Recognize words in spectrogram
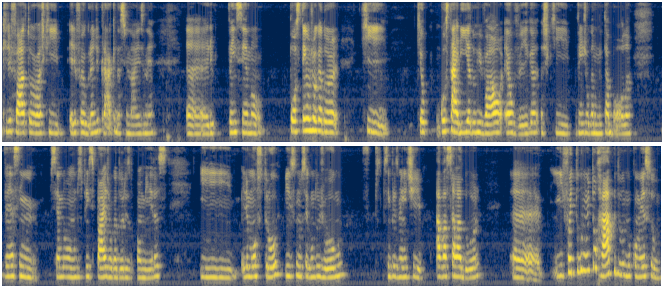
que de fato eu acho que ele foi o grande craque das finais, né? É, ele vem sendo. Pô, tem um jogador que, que eu gostaria do rival, é o Veiga. Acho que vem jogando muita bola. Vem, assim, sendo um dos principais jogadores do Palmeiras. E ele mostrou isso no segundo jogo. Simplesmente avassalador. E foi tudo muito rápido no começo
